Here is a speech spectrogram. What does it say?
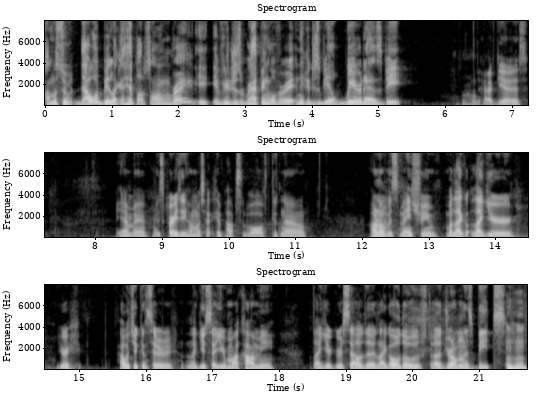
I'm assuming that would be like a hip hop song, right? If you're just rapping over it and it could just be a weird ass beat. Yeah, I guess. Yeah, man, it's crazy how much hip hop's evolved. Cause now, I don't know if it's mainstream, but like like your your, how would you consider like you say your Mach-Hommy, like your Griselda, like all those uh, drumless beats? Mhm.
